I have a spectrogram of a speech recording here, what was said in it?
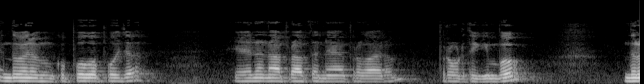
എന്തുവരും കുപ്പോ കപ്പൂജ ഏനനാപ്രാപ്ത ന്യായപ്രകാരം പ്രവർത്തിക്കുമ്പോ നൃ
